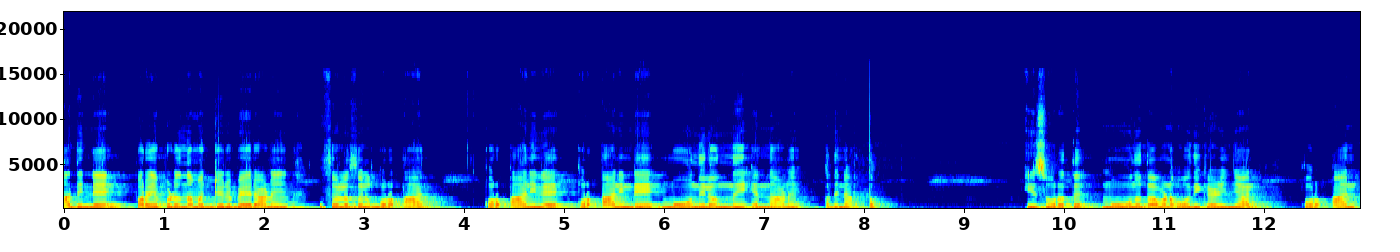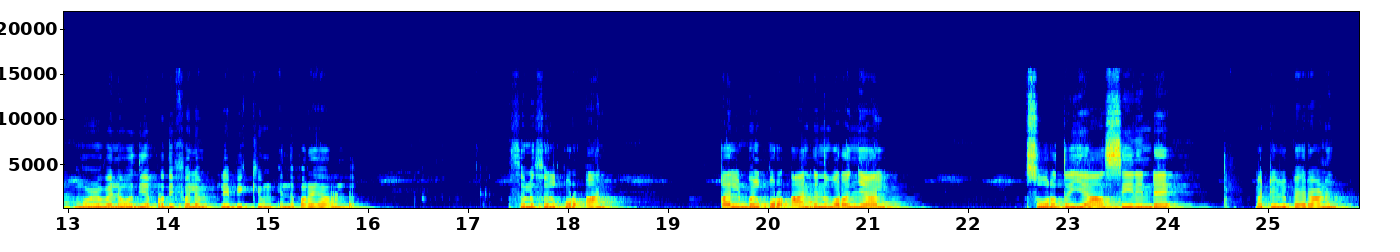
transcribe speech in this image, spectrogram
അതിന്റെ പറയപ്പെടുന്ന മറ്റൊരു പേരാണ് സുലസുൽ ഖുർആൻ. ഖുർആാനിലെ ഖുർആാനിന്റെ മൂന്നിലൊന്ന് എന്നാണ് അതിനർത്ഥം. ഈ സൂറത്ത് മൂന്ന് തവണ ഓതിക്കഴിഞ്ഞാൽ ഖുർആൻ മുഴുവൻ ഓതിയ പ്രതിഫലം ലഭിക്കും എന്ന് പറയാറുണ്ട്. സുലസുൽ ഖുർആൻ. കൽബുൽ ഖുർആൻ എന്ന് പറഞ്ഞാൽ സൂറത്ത് യാസീനിന്റെ മറ്റൊരു പേരാണ്.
